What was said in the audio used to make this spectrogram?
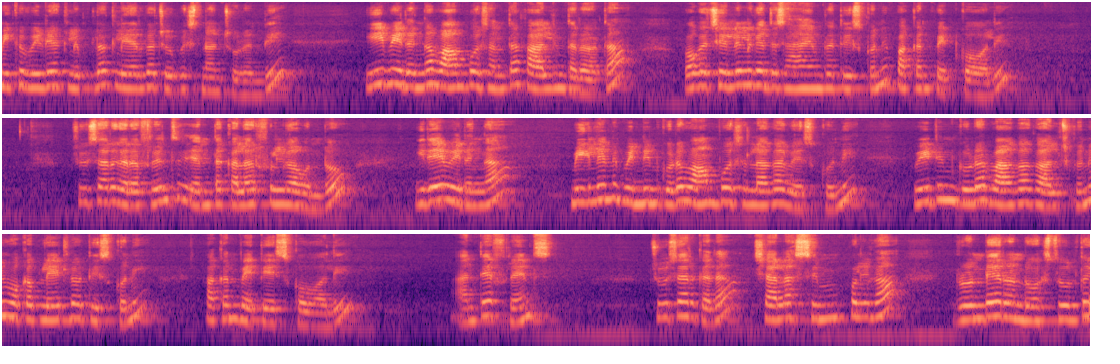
మీకు వీడియో క్లిప్లో క్లియర్గా చూపిస్తున్నాను చూడండి. ఈ విధంగా వాంపూస్ అంతా కాలిన తర్వాత ఒక చెల్లెలు గంట సహాయంతో తీసుకొని పక్కన పెట్టుకోవాలి. చూసారు కదా ఫ్రెండ్స్ ఎంత కలర్ఫుల్గా ఉందో. ఇదే విధంగా మిగిలిన పిండిని కూడా వాంపూసలాగా వేసుకొని వీటిని కూడా బాగా కాల్చుకొని ఒక ప్లేట్లో తీసుకొని పక్కన పెట్టేసుకోవాలి. అంతే ఫ్రెండ్స్. చూసారు కదా చాలా సింపుల్గా రెండే రెండు వస్తువులతో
